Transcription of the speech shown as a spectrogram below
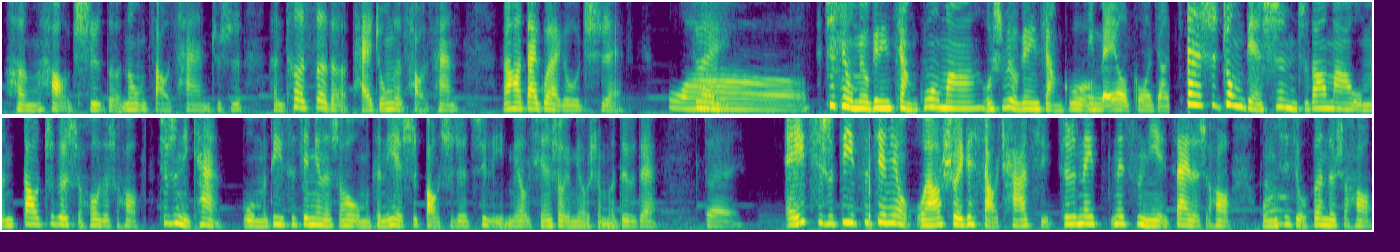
很好吃的那种早餐，就是很特色的台中的早餐，然后带过来给我吃。哎，哇，对，之前我没有跟你讲过吗？我是不是有跟你讲过？你没有跟我讲。但是重点是你知道吗？我们到这个时候的时候，就是你看我们第一次见面的时候，我们肯定也是保持着距离，没有牵手，也没有什么，对不对？对。哎，其实第一次见面，我要说一个小插曲，就是那那次你也在的时候，我们去九份的时候，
